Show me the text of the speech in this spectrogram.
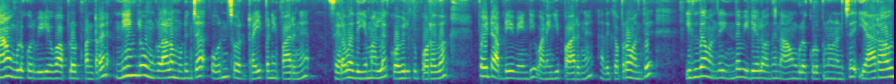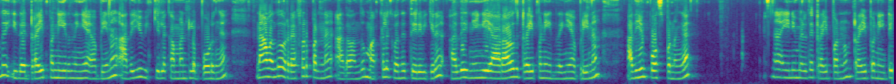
நான் உங்களுக்கு ஒரு வீடியோவை அப்லோட் பண்ணுறேன் நீங்களும் உங்களால் முடிஞ்ச ஒன்ஸ் ஒரு ட்ரை பண்ணி பாருங்கள் செலவு அதிகமாக இல்லை கோவிலுக்கு போகிறதா போயிட்டு அப்படியே வேண்டி வணங்கி பாருங்கள் அதுக்கப்புறம் வந்து இதுதான் வந்து இந்த வீடியோவில் வந்து நான் உங்களுக்கு கொடுக்கணும்னு நினச்சேன். யாராவது இதை ட்ரை பண்ணியிருந்தீங்க அப்படின்னா அதையும் விக்கியில் கமெண்ட்டில் போடுங்க. நான் வந்து ஒரு ரெஃபர் பண்ணேன். அதை வந்து மக்களுக்கு வந்து தெரிவிக்கிறேன். அது நீங்கள் யாராவது ட்ரை பண்ணியிருந்தீங்க அப்படின்னா அதையும் போஸ்ட் பண்ணுங்கள் நான் இனிமேல் தான் ட்ரை பண்ணும் ட்ரை பண்ணிவிட்டு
